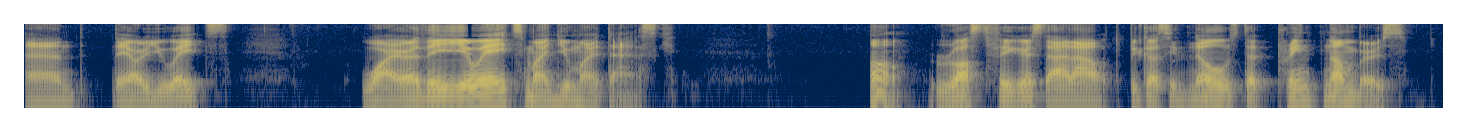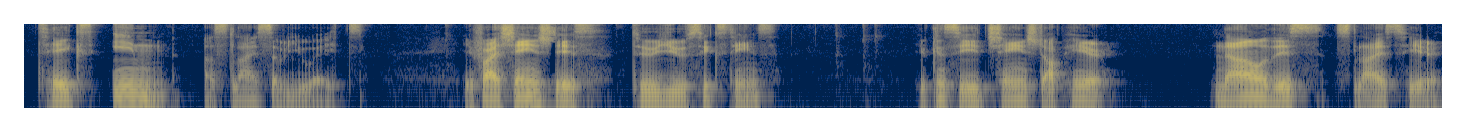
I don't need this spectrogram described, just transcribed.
and they are U8s. Why are they U8s, might you might ask? Oh, Rust figures that out because it knows that print numbers takes in a slice of U8s. If I change this to U16s, you can see it changed up here. Now this slice here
